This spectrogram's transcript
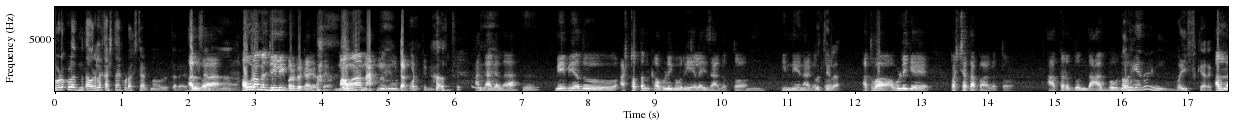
ನೋಡ್ಕೊಳಕ್ ಮತ್ತೆ ಅವರೆಲ್ಲ ಕಷ್ಟ ಕೊಡಕ್ ಸ್ಟಾರ್ಟ್ ಮಾಡ್ಬಿಡ್ತಾರೆ. ಅಲ್ವಾ. ಅವ್ರ ಆಮೇಲೆ ಜೈಲಿಗೆ ಬರ್ಬೇಕಾಗತ್ತೆ. ಮಾವ ನಾನು ಊಟ ಕೊಡ್ತೀನಿ. ಹಂಗಾಗಲ್ಲ. ಮೇ ಬಿ ಅದು ಅಷ್ಟೊತ್ತನಕ ಅವಳಿಗೂ ರಿಯಲೈಸ್ ಆಗುತ್ತೋ? ಹ್ಮ್. ಅಥವಾ ಅವಳಿಗೆ ಪಶ್ಚಾತ್ತಾಪ ಆಗುತ್ತೋ ಆ ಥರದ್ದೊಂದು ಆಗ್ಬೋದು ಅವ್ರಿಗೆ ಅಂದ್ರೆ ನಿಮ್ ವೈಫ್ ಕ್ಯಾರೆಕ್ಟರ್ ಅಲ್ಲ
